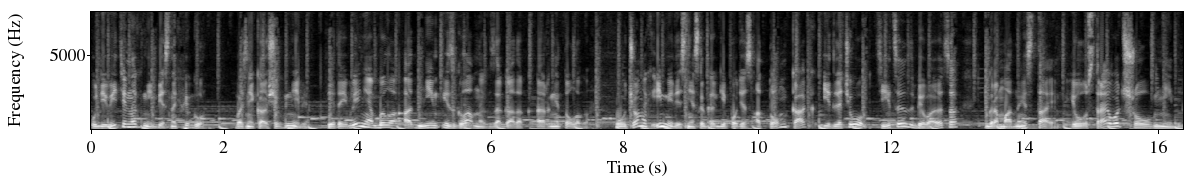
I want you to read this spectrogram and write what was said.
удивительных небесных фигур возникающих в небе. Это явление было одним из главных загадок орнитологов. У ученых имелись несколько гипотез о том, как и для чего птицы сбиваются в громадные стаи и устраивают шоу в небе.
